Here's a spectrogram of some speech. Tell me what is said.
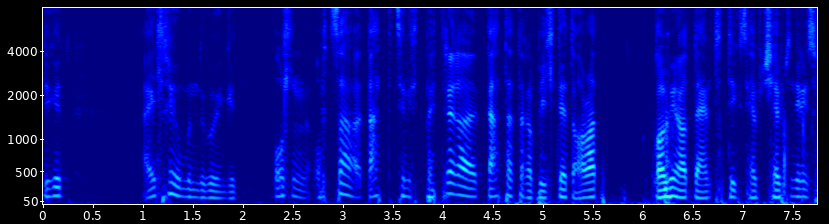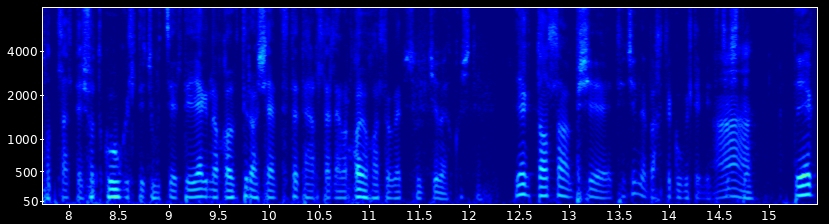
Тэгээд аялахын өмнө нөгөө ингээд уул нь уцаа дата цэнэгт батарейга дататайгаа бэлдээд ороод говийн одоо амьтдыг савж шавж нарын судлаалтай шууд гуглдэж үзээл. Тэгээ яг нэг говь дээр ош амьтдтай тарлал амар гоё хол үгээд Сүлжээ байхгүй шүү дээ. яг 7 биш ээ. Тэнцэнэ байхдаа гуглдээ мэдчихэж Аа. штэ. Тэгээ яг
